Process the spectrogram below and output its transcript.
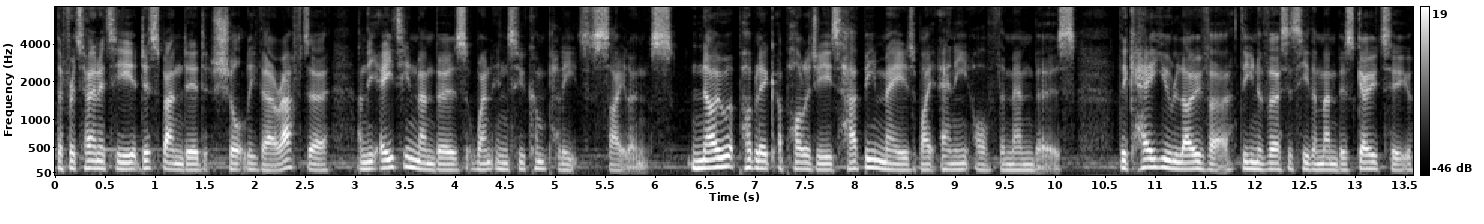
The fraternity disbanded shortly thereafter, and the 18 members went into complete silence. No public apologies have been made by any of the members. The KU Leuven, the university the members go to,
